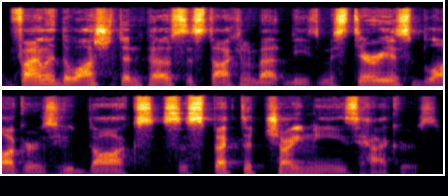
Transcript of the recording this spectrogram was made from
And finally, the Washington Post is talking about these mysterious bloggers who dox suspected Chinese hackers.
